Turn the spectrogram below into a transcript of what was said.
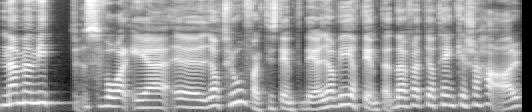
nej, men mitt svar är, eh, jag tror faktiskt inte det. Jag vet inte. Därför att jag tänker så här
